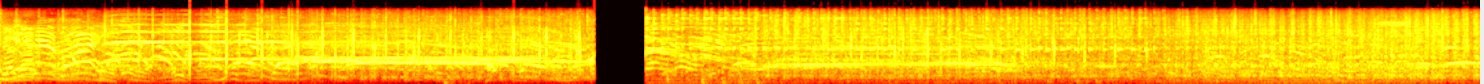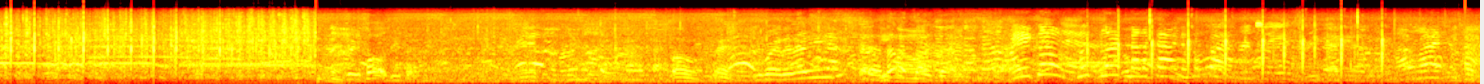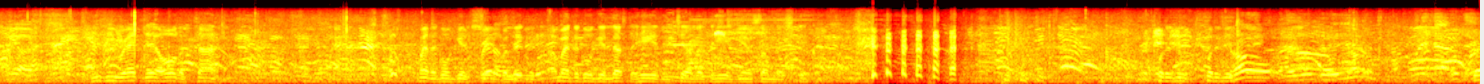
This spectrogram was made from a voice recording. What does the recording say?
Get in there, boy. Fall defense. Oh, man. You ready to that easy? Yeah, another touchdown. Here you go. Good block, Malachi, number five. All right. He be right there all the time. I'm about to go get Fred, but I'm going to go get Lester Hayes and tell Lester Hayes give him some of that sticker. put it in, put it in. Oh, thing. there goes- there you go.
